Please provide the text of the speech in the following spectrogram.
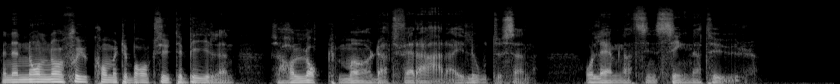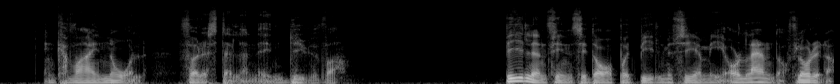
Men när 007 kommer tillbaks ut till bilen så har Lock mördat Ferrara i Lotusen och lämnat sin signatur. En kavajnål föreställande en duva. Bilen finns idag på ett bilmuseum i Orlando, Florida.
